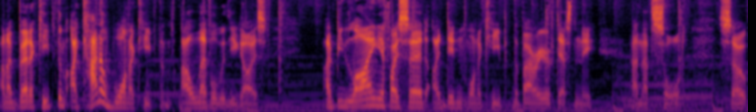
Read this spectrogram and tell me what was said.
And I better keep them. I kind of want to keep them. I'll level with you guys. I'd be lying if I said I didn't want to keep the Barrier of Destiny and that sword. So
